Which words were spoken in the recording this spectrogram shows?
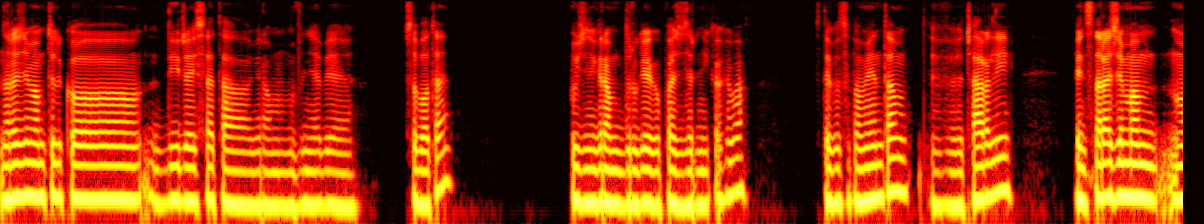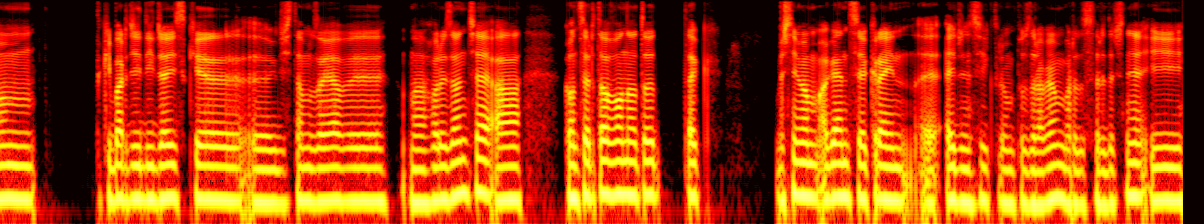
na razie mam tylko DJ seta, gram w niebie w sobotę. Później gram 2 października chyba, z tego co pamiętam, w Charlie. Więc na razie mam, mam takie bardziej DJ-skie y, gdzieś tam zajawy na horyzoncie, a koncertowo no to tak właśnie mam agencję Crane y, Agency, którą pozdrawiam bardzo serdecznie i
